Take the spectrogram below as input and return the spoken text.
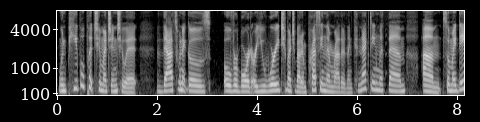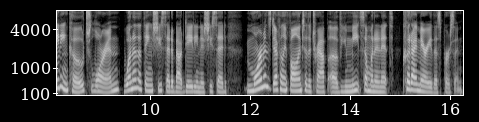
When people put too much into it, that's when it goes overboard or you worry too much about impressing them rather than connecting with them. Um, so, my dating coach, Lauren, one of the things she said about dating is she said, Mormons definitely fall into the trap of you meet someone and it's, could I marry this person?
